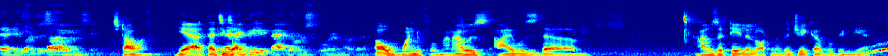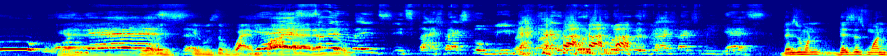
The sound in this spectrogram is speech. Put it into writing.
That did you say. Star One. Yeah, that's That had exactly. great background score and all that. Oh, wonderful, man. I was I was the I was the Taylor Lautner, the Jacob of India. Ooh, oh Yeah, yes! it was- it was the vampire Yes, and I, the- it's, it's flashbacks for me, man. I don't know what it's flashbacks for me. Yes. There's one. There's this one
